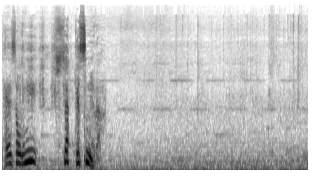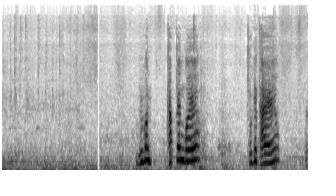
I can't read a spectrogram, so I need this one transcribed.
배송이 시작됐습니다. 물건 다 뺀 거예요? 저게 다예요? 네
